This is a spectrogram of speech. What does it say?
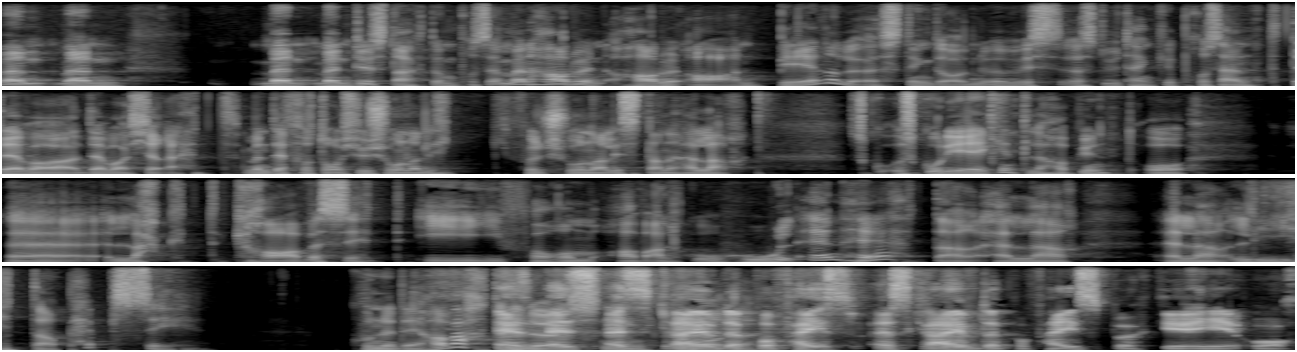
Men, men, men, men du snakket om prosent. Men har du en, har du en annen, bedre løsning, da? Hvis, hvis du tenker prosent, det var, det var ikke rett. Men det forstår ikke journalist, for journalistene heller. Sk- Skulle de egentlig ha begynt å eh, lagt kravet sitt i form av alkoholenheter eller, eller liter Pepsi? Kunne det ha vært en Jeg, jeg, løsning? jeg, skrev det på face, jeg skrev det på Facebook i år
